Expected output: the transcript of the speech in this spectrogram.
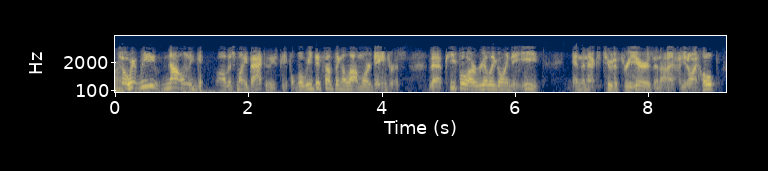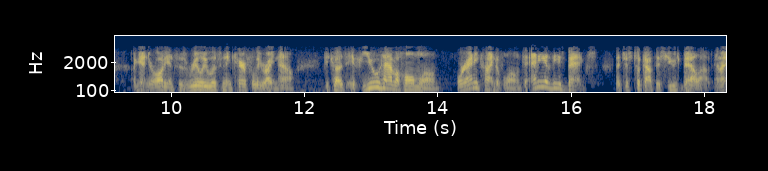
Right. So we, we not only gave all this money back to these people, but we did something a lot more dangerous that people are really going to eat in the next two to three years. And I, you know, I hope again your audience is really listening carefully right now, because if you have a home loan or any kind of loan to any of these banks that just took out this huge bailout, and I,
